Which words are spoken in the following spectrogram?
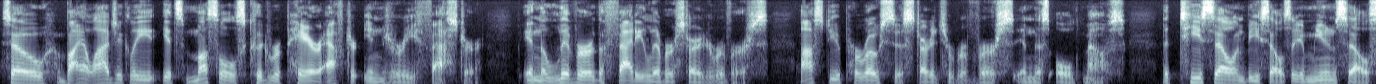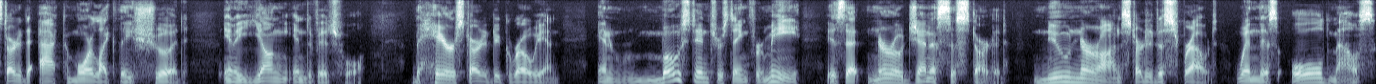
So biologically, its muscles could repair after injury faster. In the liver, the fatty liver started to reverse. osteoporosis started to reverse in this old mouse. The T cell and B cells, the immune cells, started to act more like they should in a young individual. The hair started to grow in. And most interesting for me is that neurogenesis started. New neurons started to sprout when this old mouse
